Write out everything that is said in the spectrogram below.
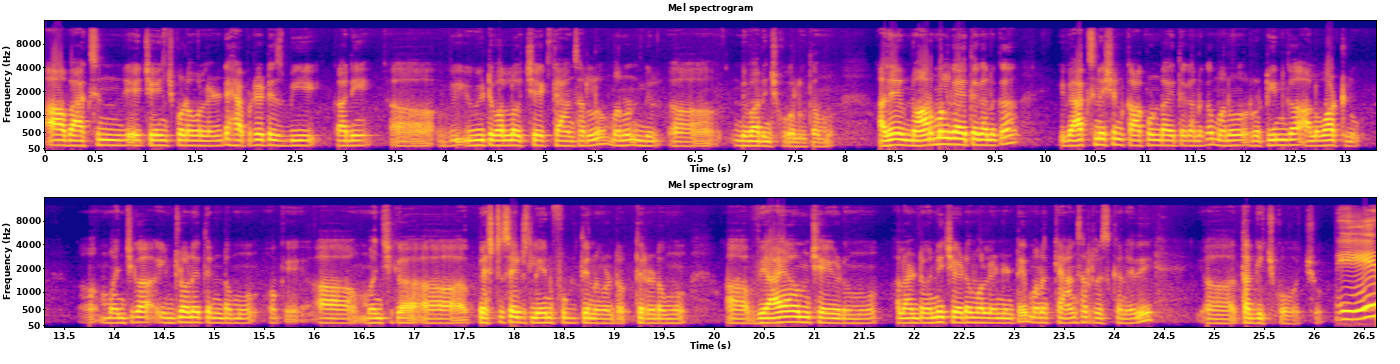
ఆ వ్యాక్సిన్ చేయించుకోవడం వల్ల అంటే హెపటైటిస్ బి కానీ వీటి వల్ల వచ్చే క్యాన్సర్లు మనం ని- నివారించుకోగలుగుతాము. అదే నార్మల్గా అయితే కనుక ఈ వ్యాక్సినేషన్ కాకుండా అయితే కనుక మనం రొటీన్గా అలవాట్లు మంచిగా ఇంట్లోనే తినడము ఓకే మంచిగా పెస్టిసైడ్స్ లేని ఫుడ్ తినడం తినడము వ్యాయామం చేయడము అలాంటివన్నీ చేయడం వల్ల ఏంటంటే మన క్యాన్సర్ రిస్క్ అనేది తగ్గించుకోవచ్చు. ఏ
